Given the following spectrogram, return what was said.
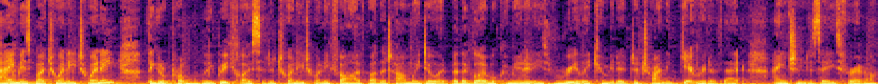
aim is by 2020. I think it'll probably be closer to 2025 by the time we do it. But the global community is really committed to trying to get rid of that ancient disease forever.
